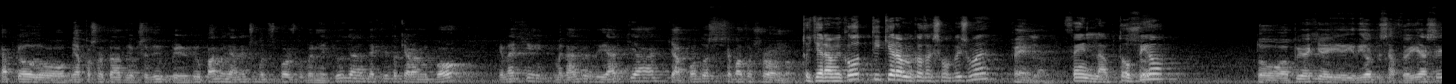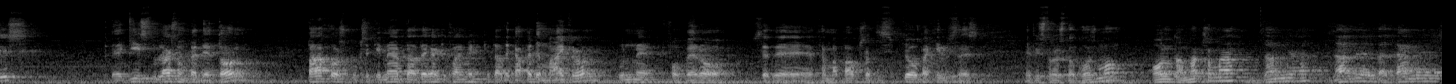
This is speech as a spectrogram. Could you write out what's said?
κάποιο, μια ποσότητα διοξιδίου του πυρητίου πάνω για να ανοίξουμε τις πόρες του βερνικιού για να δεχτεί το κεραμικό και να έχει μεγαλύτερη διάρκεια και απόδοση σε βάθος χρόνου. Το κεραμικό, τι κεραμικό θα χρησιμοποιήσουμε; Fainlab. Fainlab. Το οποίο; Το οποίο έχει ιδιότητες αυτοίασης, εγγύηση τουλάχιστον 5 ετών, πάχος που ξεκινάει από τα 10 και φτάνει μέχρι και τα 15 micron, που είναι φοβερό σε θε- θέμα πάχους, από τις πιο παχύριστες επιστρώσεις στον κόσμο. Όλο το αμάξωμα, τζάμια, ζάντερ, δακάνες,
